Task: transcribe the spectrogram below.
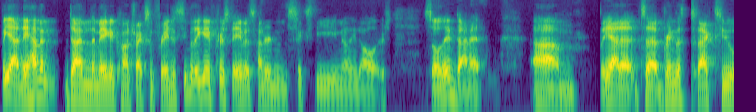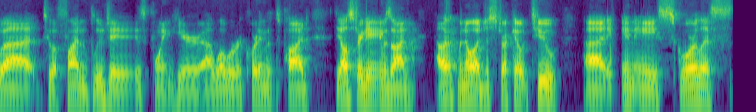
but yeah, they haven't done the mega contracts in free agency, but they gave Chris Davis 160 million dollars, so they've done it. Um, but yeah, to, to bring this back to uh, to a fun Blue Jays point here, uh, while we're recording this pod, the All Star game is on. Alec Manoah just struck out two uh, in a scoreless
